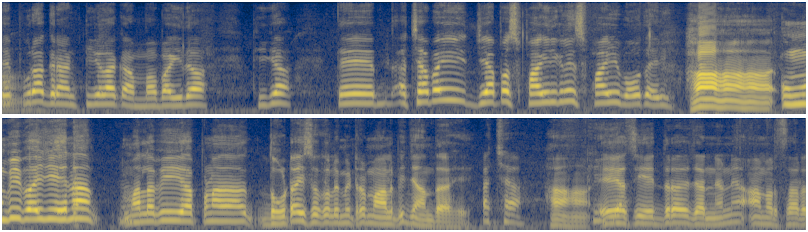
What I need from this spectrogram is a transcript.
ਤੇ ਪੂਰਾ ਗਾਰੰਟੀ ਵਾਲਾ ਕੰਮ ਆ ਬਾਈ ਦਾ ਠੀਕ ਆ। ਤੇ ਅੱਛਾ ਬਾਈ ਜੇ ਆਪਾਂ ਸਫ਼ਾਈ ਨਿਕਲੇ ਸਫ਼ਾਈ ਬਹੁਤ ਹੈ ਜੀ। ਹਾਂ ਹਾਂ ਹਾਂ। ਉਂ ਵੀ ਬਾਈ ਜੀ ਇਹ ਨਾ ਮਤਲਬ ਵੀ ਆਪਣਾ 2-250 ਕਿਲੋਮੀਟਰ ਮਾਲ ਵੀ ਜਾਂਦਾ ਇਹ। ਅੱਛਾ। ਹਾਂ ਹਾਂ। ਇਹ ਅਸੀਂ ਇੱਧਰ ਜਾਂਦੇ ਹੁੰਦੇ ਹਾਂ ਅੰਮ੍ਰਿਤਸਰ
